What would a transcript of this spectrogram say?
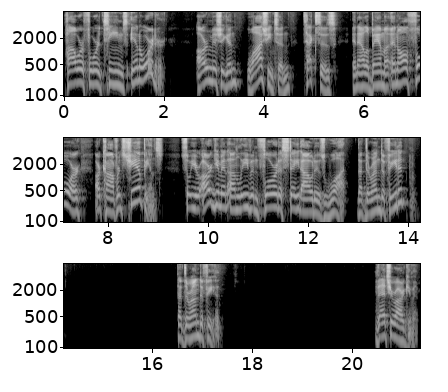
Power Four teams in order are Michigan, Washington, Texas, and Alabama, and all four are conference champions. So your argument on leaving Florida State out is what? That they're undefeated? That they're undefeated. That's your argument.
